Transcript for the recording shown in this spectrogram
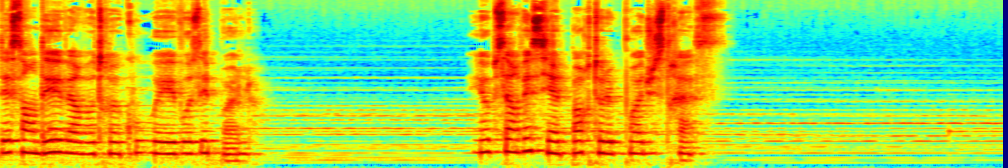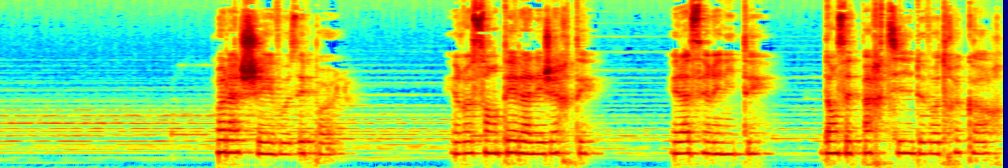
descendez vers votre cou et vos épaules et observez si elles portent le poids du stress. relâchez vos épaules et ressentez la légèreté la sérénité dans cette partie de votre corps.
